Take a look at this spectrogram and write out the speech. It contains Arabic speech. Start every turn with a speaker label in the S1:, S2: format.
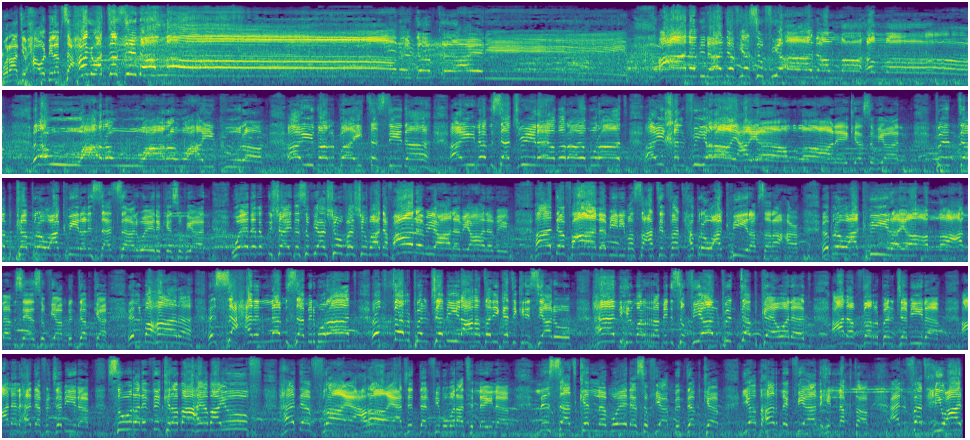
S1: مراد يحاول بلمسة حلوة التسديد الله! بالدق يا عيني. عالم الهدف يا سفيان. الله الله! روعه روعه روعه أي كوره أي ضربة أي تسديدة أي لمسة جميله يا مرا يا مراد. أي خلفية رائعة. سفيان. بنت أبكى بروعة كبيرة لسه انسان وينك يا سفيان؟ وين المشاهد يا سفيان؟ شوف شوف هدف عالمي عالمي عالمي. هدف عالمي لمصلحة الفتح. بروعة كبيرة بصراحة. بروعة كبيرة يا الله على اللمسة يا سفيان. بن دبكه المهارة السحر اللمسة من مراد الضربه الجميله على طريقة كريستيانو. هذه المرة من سفيان بن دبكه يا ولد على الضربه الجميله على الهدف الجميل. صورة للذكرى معها يا معيوف هدف رائع رائع جدا في مباراة الليلة. لسه أتكلم وين سفيان بن دبكه يظهر لك في هذه اللقطة. الفتح يعاني.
